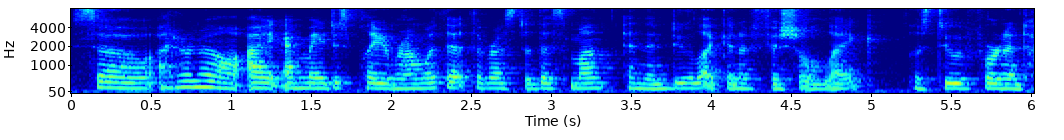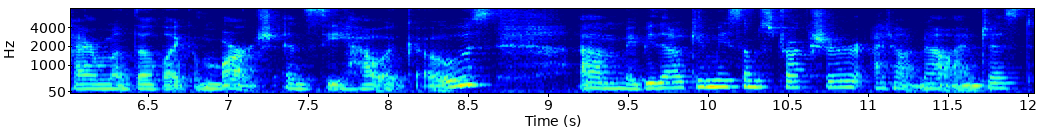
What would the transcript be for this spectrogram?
So I don't know. I, I may just play around with it the rest of this month and then do like an official, like, let's do it for an entire month of like March and see how it goes. Um, maybe that'll give me some structure. I don't know. I'm just,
